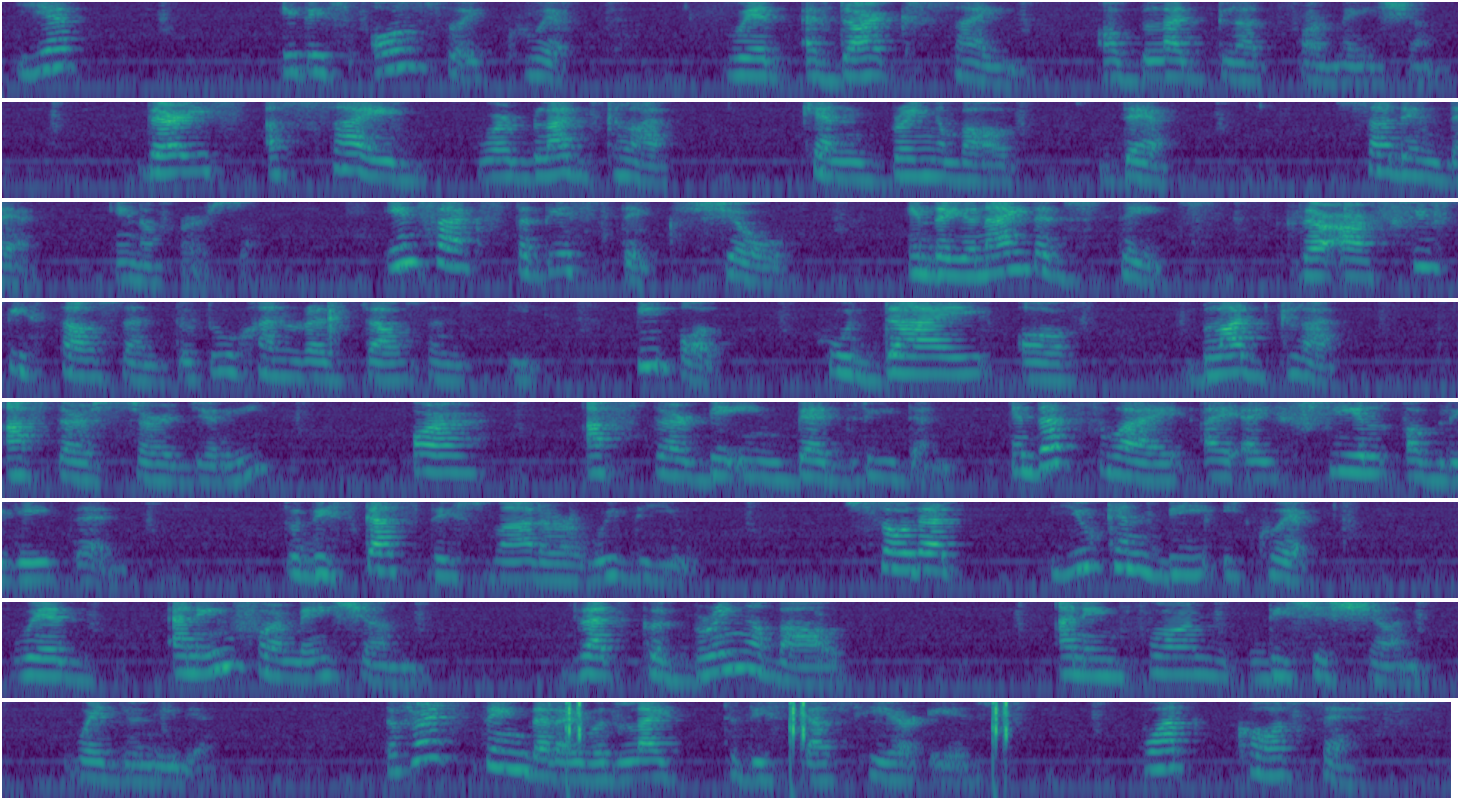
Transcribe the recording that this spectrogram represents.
Yet, it is also equipped with a dark side of blood clot formation. There is a side where blood clot can bring about death, sudden death in a person. In fact, statistics show in the United States there are 50,000 to 200,000 people who die of blood clot after surgery or after being bedridden. And that's why I, I feel obligated to discuss this matter with you so that you can be equipped with an information that could bring about an informed decision when you need it. The first thing that I would like to discuss here is what causes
